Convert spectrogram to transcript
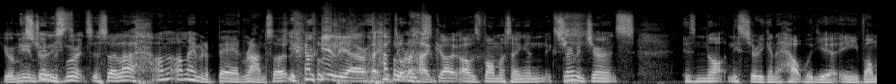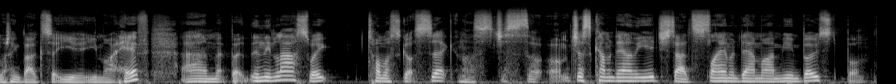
Your immune Extreme boost. endurance. So la I'm, I'm having a bad run. So a You couple, really are, a couple of weeks hug. ago, I was vomiting, and extreme endurance is not necessarily going to help with your any vomiting bugs that you you might have. Um, but and then last week, Thomas got sick, and I was just so, I'm just coming down the edge, started slamming down my immune boost, boom,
